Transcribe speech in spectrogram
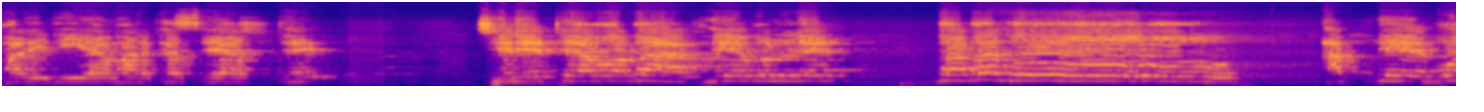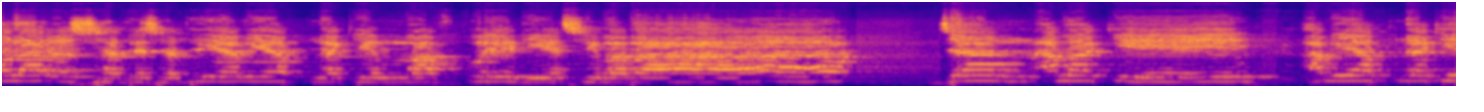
পাড়ি দিয়ে আমার কাছে আসতে। ছেলেটা অবাক হয়ে বললেন, বাবা গো, আপনি বলার সাথে সাথে আমি আপনাকে মাফ করে দিয়েছি বাবা। যান আমাকে আমি আপনাকে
